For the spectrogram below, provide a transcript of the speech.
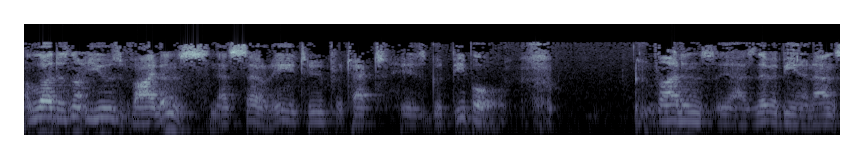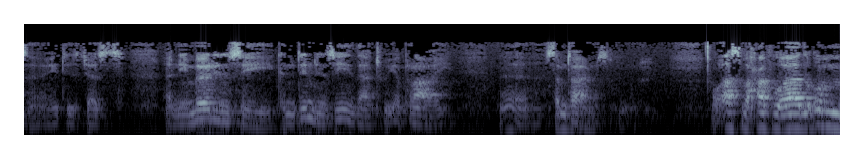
Allah does not use violence necessarily to protect His good people. Violence has never been an answer. It is just an emergency contingency that we apply uh, sometimes. وأصبح فؤاد أم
